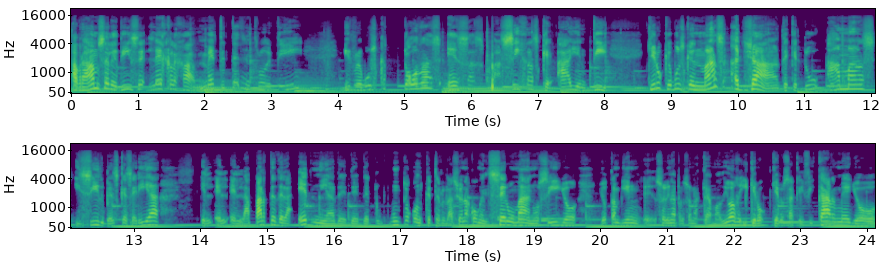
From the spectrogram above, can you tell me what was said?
Abraham se le dice, lejleja, métete dentro de ti y rebusca todas esas vasijas que hay en ti. Quiero que busques más allá de que tú amas y sirves, que sería la parte de la etnia, de, tu punto con que te relaciona con el ser humano, sí, yo, yo también eh, soy una persona que amo a Dios y quiero, quiero sacrificarme, yo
